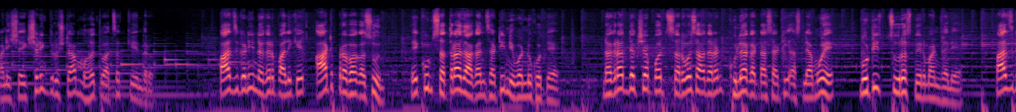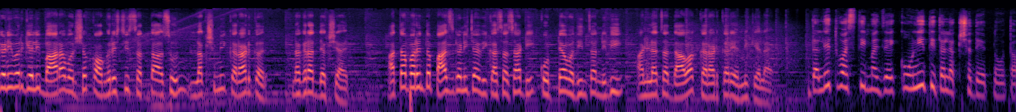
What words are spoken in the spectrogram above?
आणि शैक्षणिकदृष्ट्या महत्त्वाचं केंद्र. पाचगणी नगरपालिकेत आठ प्रभाग असून एकूण सतरा जागांसाठी निवडणूक होते. नगराध्यक्षपद सर्वसाधारण खुल्या गटासाठी असल्यामुळे मोठी चुरस निर्माण झाली आहे. पाच गणीवर गेली बारा वर्ष काँग्रेसची सत्ता असून लक्ष्मी कराडकर नगराध्यक्ष आहेत. आतापर्यंत पाच गणीच्या विकासासाठी कोट्यावधींचा निधी आणल्याचा दावा कराडकर यांनी केला आहे दलित वस्तीमध्ये कोणी तिथं लक्ष देत नव्हतं.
